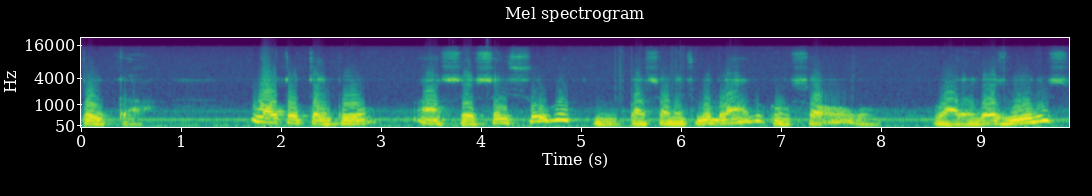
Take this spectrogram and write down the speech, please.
pouca. O alto tempo a ser sem chuva, parcialmente nublado, com sol varando as nuvens,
